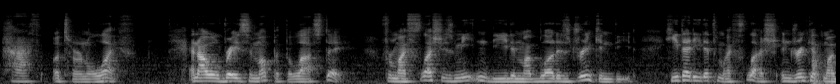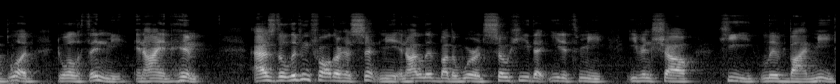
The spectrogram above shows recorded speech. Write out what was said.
hath eternal life. And I will raise him up at the last day. For my flesh is meat indeed, and my blood is drink indeed. He that eateth my flesh and drinketh my blood dwelleth in me, and I in him. As the living Father has sent me, and I live by the word, so he that eateth me, even shall he live by me.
